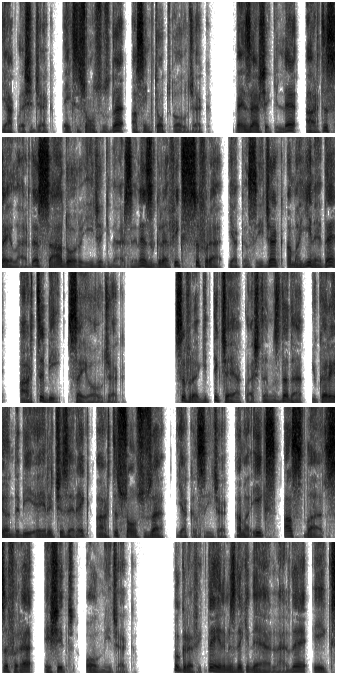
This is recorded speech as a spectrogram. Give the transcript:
yaklaşacak. Eksi sonsuz da asimptot olacak. Benzer şekilde artı sayılarda sağa doğru iyice giderseniz grafik sıfıra yakınsayacak ama yine de artı bir sayı olacak. Sıfıra gittikçe yaklaştığımızda da yukarı yönde bir eğri çizerek artı sonsuza yakınsayacak. Ama x asla sıfıra eşit olmayacak. Bu grafikte elimizdeki değerlerde x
